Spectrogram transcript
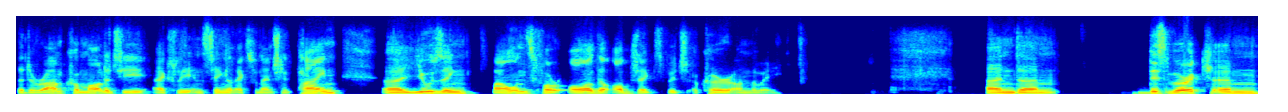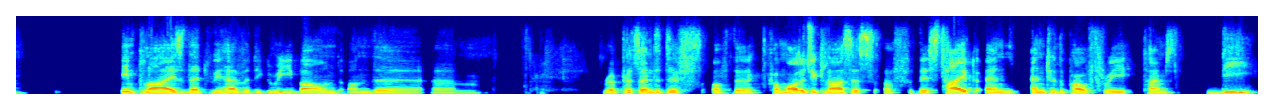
the de Rham cohomology actually in single exponential time uh, using bounds for all the objects which occur on the way. And um, this work um, implies that we have a degree bound on the um, representatives of the cohomology classes of this type and n to the power of three times d,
